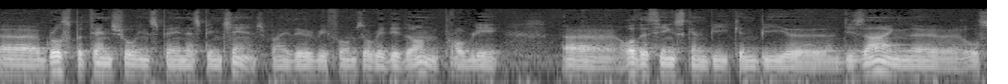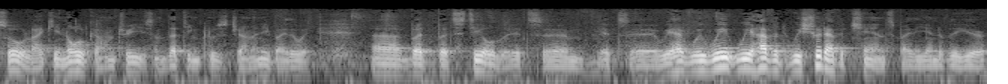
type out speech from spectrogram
the growth potential in Spain has been changed by the reforms already done. Probably uh, other things can be can be uh, designed uh, also, like in all countries, and that includes Germany, by the way. but but still, it's um, it's we have we, we, we have it, we should have a chance by the end of the year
